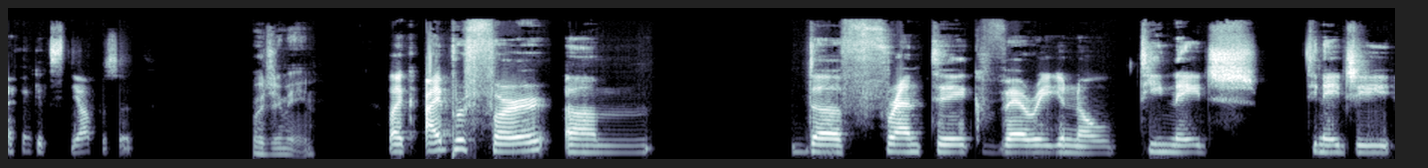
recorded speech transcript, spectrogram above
I think it's the opposite. What do you mean? Like I prefer um the frantic, very, you know, teenage teenagey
